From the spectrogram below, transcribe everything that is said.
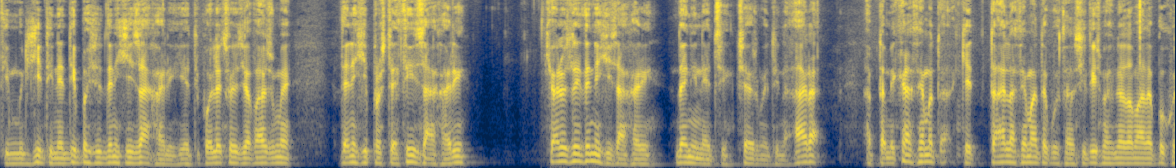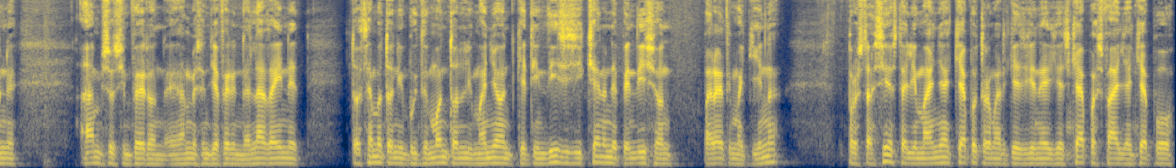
δημιουργεί την εντύπωση ότι δεν έχει ζάχαρη. Γιατί πολλές φορές διαβάζουμε δεν έχει προσθεθεί ζάχαρη. Και ο άλλος λέει δεν έχει ζάχαρη. Δεν είναι έτσι. Ξέρουμε τι είναι. Άρα, από τα μικρά θέματα και τα άλλα θέματα που θα συζητήσουμε αυτήν την εβδομάδα που έχουν άμεσο συμφέρον, ε, άμεσο ενδιαφέρον στην Ελλάδα είναι το θέμα των υποδημών των λιμανιών και την δίζηση ξένων επενδύσεων, παράδειγμα Κίνα προστασίας στα λιμάνια και από τρομακτικές γενέργειε και από ασφάλεια και από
